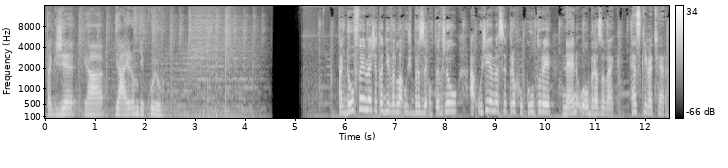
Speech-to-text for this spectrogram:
Takže já, já jenom děkuju. Tak doufejme, že ta divadla už brzy otevřou a užijeme si trochu kultury nejen u obrazovek. Hezký večer.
